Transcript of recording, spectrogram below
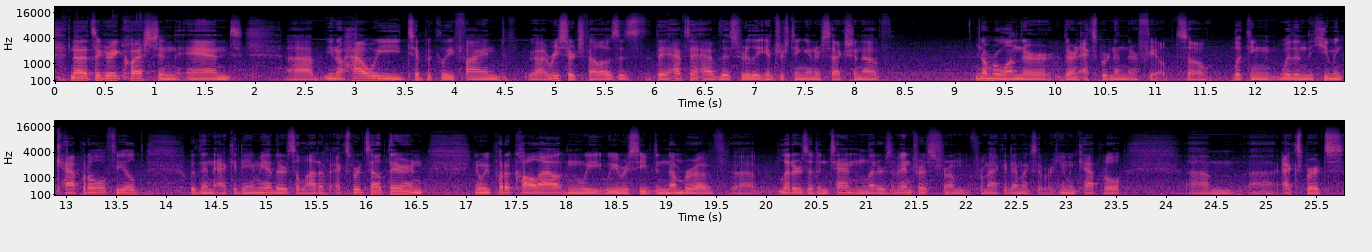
no, it's a great question. And uh, you know how we typically find uh, research fellows is they have to have this really interesting intersection of number one they're they're an expert in their field. So looking within the human capital field within academia there's a lot of experts out there. And you know we put a call out and we, we received a number of uh, letters of intent and letters of interest from from academics that were human capital um, uh, experts.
